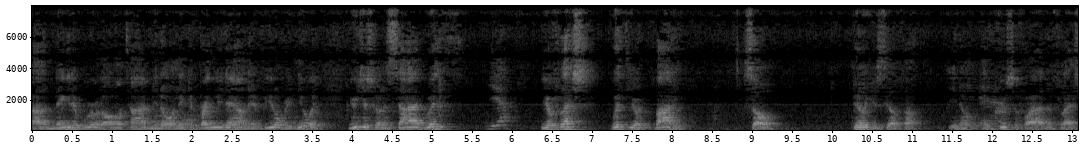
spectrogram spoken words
uh, negative world all the time, you know, and it can bring you down. And if you don't renew it, you're just gonna side with Yeah. your flesh, with your body. So build yourself up, you know, and crucify the flesh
